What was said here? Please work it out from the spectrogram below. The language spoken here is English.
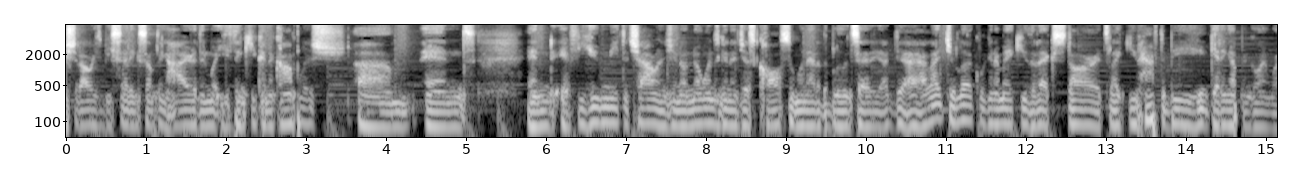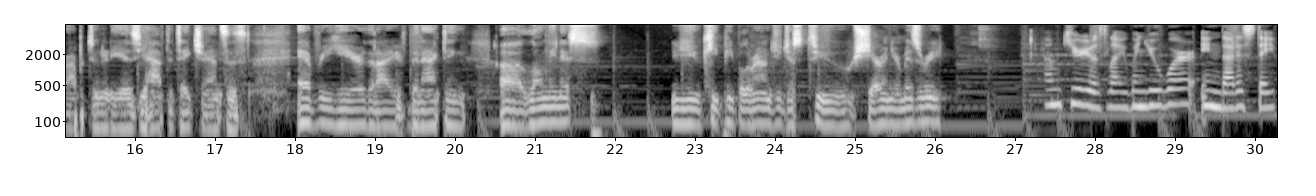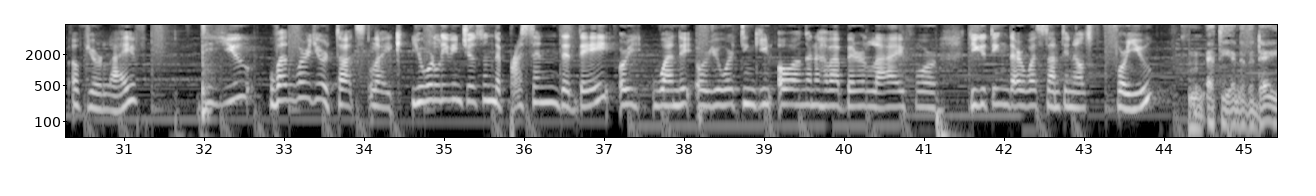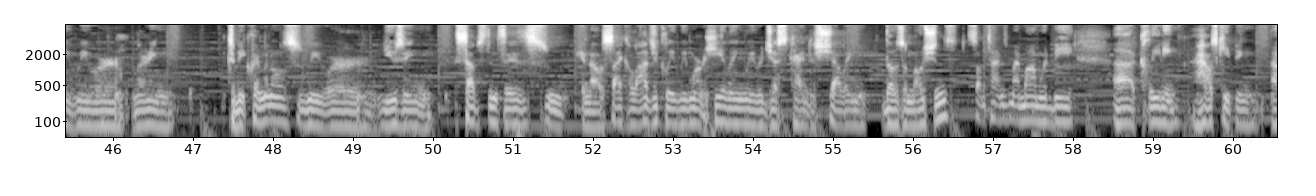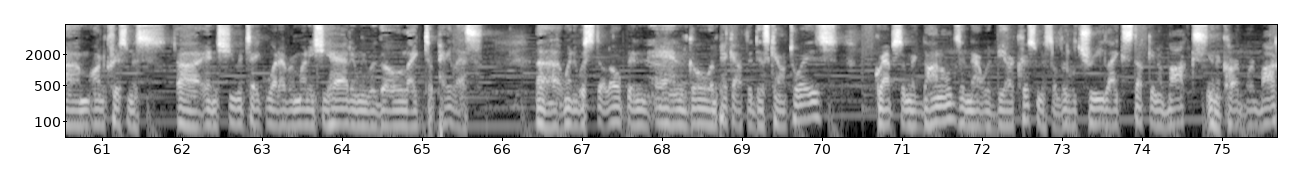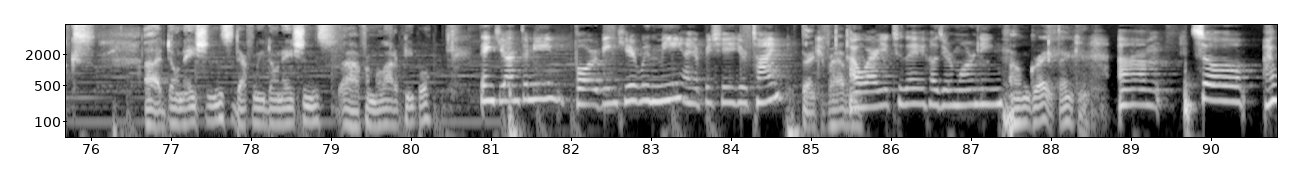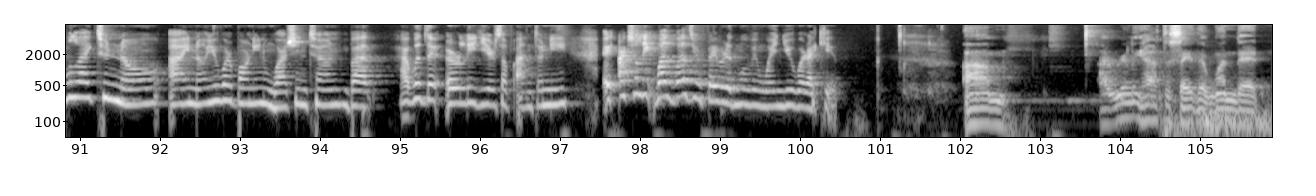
you should always be setting something higher than what you think you can accomplish. Um, and and if you meet the challenge, you know, no one's going to just call someone out of the blue and say, I, I liked your look. We're going to make you the next star. It's like you have to be getting up and going where opportunity is. You have to take chances. Every year that I've been acting, uh, loneliness, you keep people around you just to share in your misery. I'm curious, like when you were in that state of your life, did you what were your thoughts? Like you were living just in the present the day or one day or you were thinking oh i'm gonna have a better life or do you think there was something else for you? At the end of the day we were learning to be criminals. We were using substances, you know, psychologically, we weren't healing. We were just kind of shelling those emotions. Sometimes my mom would be uh, cleaning, housekeeping um, on Christmas, uh, and she would take whatever money she had, and we would go like to Payless uh, when it was still open and go and pick out the discount toys grab some McDonald's, and that would be our Christmas. A little tree like stuck in a box, in a cardboard box uh, donations, definitely donations uh, from a lot of people. Thank you, Anthony, for being here with me. I appreciate your time. Thank you for having How me. How are you today? How's your morning? I'm great. Thank you. Um, so I would like to know I know you were born in Washington, but how were the early years of Anthony? Eh, actually, what was your favorite movie when you were a kid? Um, I really have to say that one that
